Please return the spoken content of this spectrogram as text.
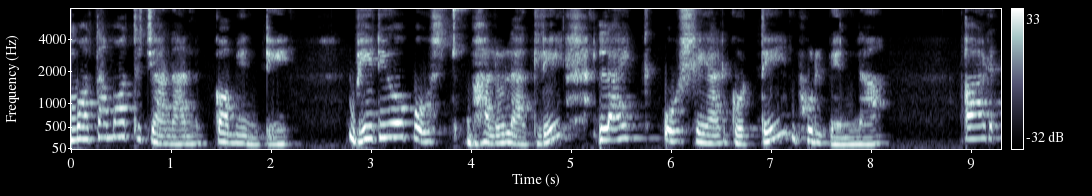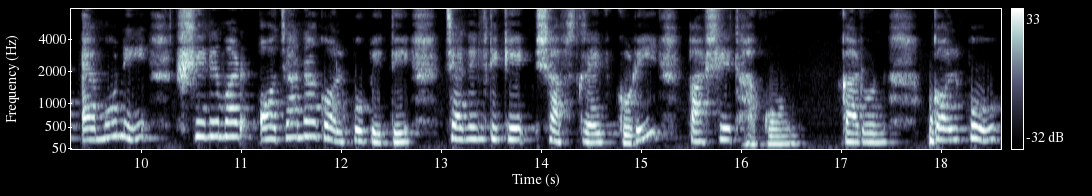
মতামত জানান কমেন্টে। ভিডিও পোস্ট ভালো লাগলে লাইক ও শেয়ার করতে ভুলবেন না। আর এমনই সিনেমার অজানা গল্প পেতে চ্যানেলটিকে সাবস্ক্রাইব করে পাশে থাকুন। কারণ গল্প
